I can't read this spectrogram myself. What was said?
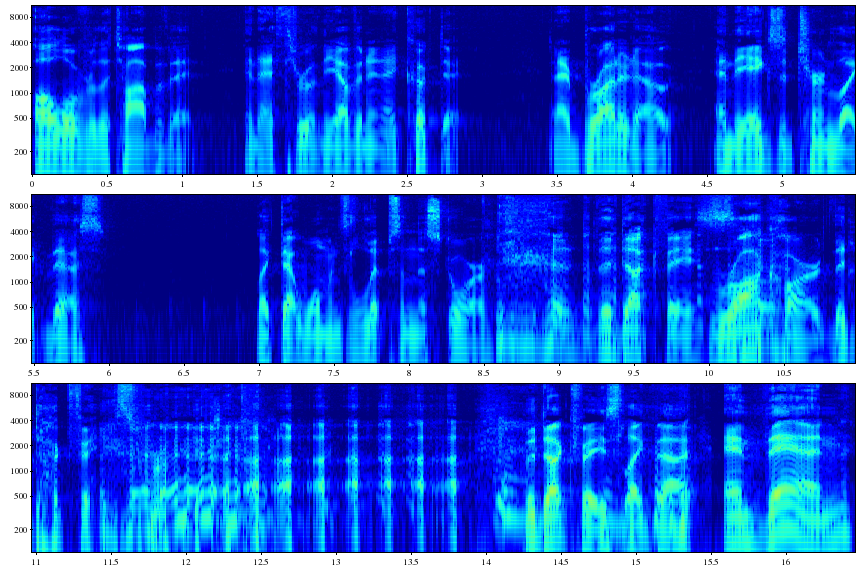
all over the top of it and I threw it in the oven and I cooked it. And I brought it out and the eggs had turned like this, like that woman's lips in the store, the duck face. rock hard, the duck face, the duck face like that. And then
